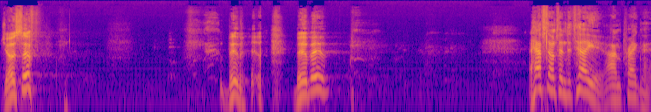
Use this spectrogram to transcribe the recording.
Joseph? Boo boo. Boo boo. I have something to tell you. I'm pregnant.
